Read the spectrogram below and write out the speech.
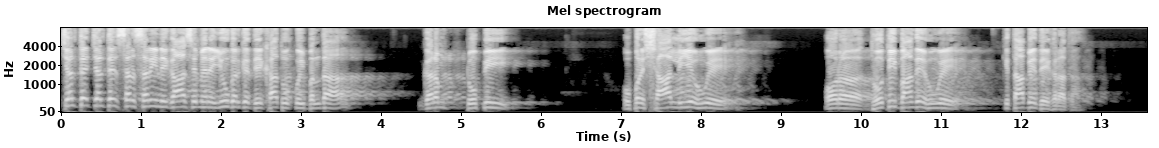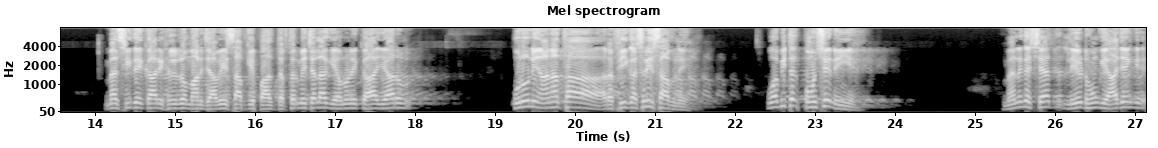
چلتے چلتے سر سری نگاہ سے میں نے یوں کر کے دیکھا تو کوئی بندہ گرم ٹوپی اوپر شال لیے ہوئے اور دھوتی باندھے ہوئے کتابیں دیکھ رہا تھا۔ میں سیدھے کاری خلیل الرحمان جاوید صاحب کے پاس دفتر میں چلا گیا۔ انہوں نے کہا، یار، انہوں نے آنا تھا رفیق اسری صاحب نے۔ وہ ابھی تک پہنچے نہیں ہیں۔ میں نے کہا، شاید لیٹ ہوں گے، آ جائیں گے۔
